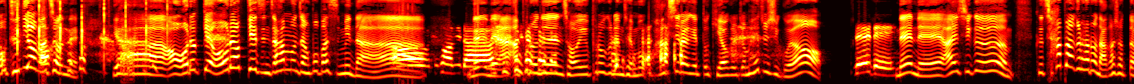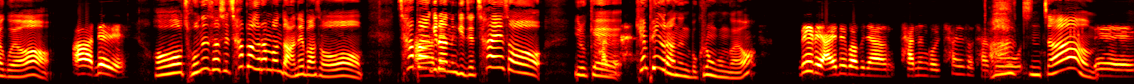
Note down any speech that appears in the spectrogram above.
어, 드디어 맞췄네. 야, 어, 어렵게, 어렵게 진짜 한 문장 뽑았습니다. 아, 죄송합니다. 네네. 아, 앞으로는 저희 프로그램 제목 확실하게 또 기억을 좀 해 주시고요. 네 네. 네 네. 아니, 지금 그 차박을 하러 나가셨다고요. 아, 네 네. 어, 저는 사실 차박을 한 번도 안 해 봐서 차박이라는 게 이제 차에서 이렇게 가는. 캠핑을 하는 뭐 그런 건가요? 네네. 아이들과 그냥 자는 걸 차에서 자고. 아, 진짜? 네.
